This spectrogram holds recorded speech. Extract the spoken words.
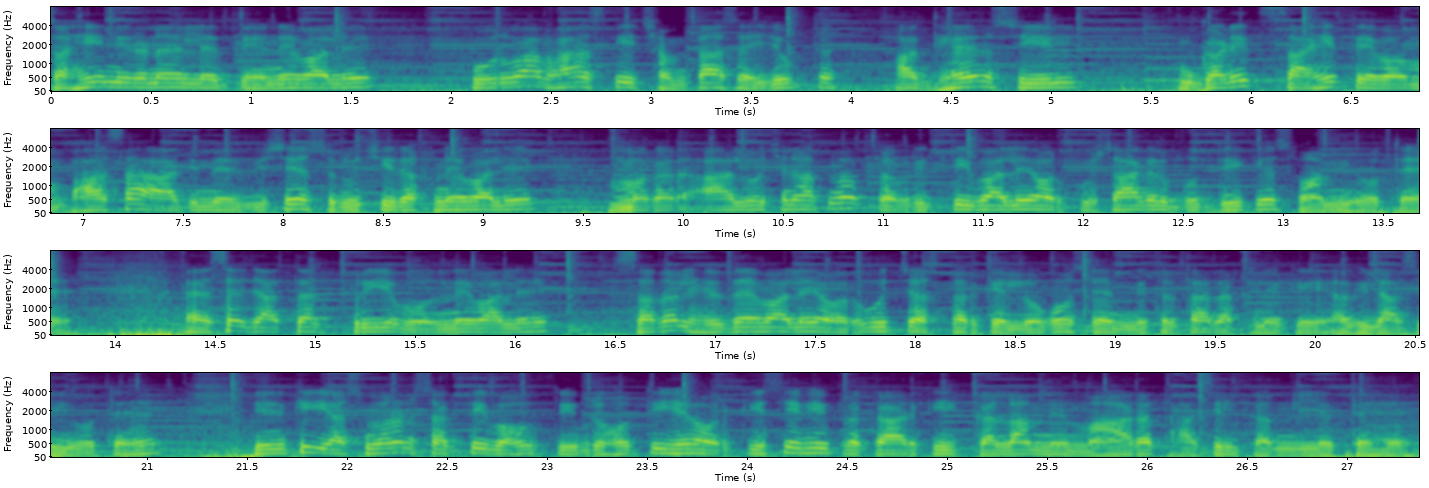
सही निर्णय ले देने वाले पूर्वाभास की क्षमता से युक्त अध्ययनशील, गणित, साहित्य एवं भाषा आदि में विशेष रुचि रखने वाले, मगर आलोचनात्मक प्रवृत्ति वाले और कुशाग्र बुद्धि के स्वामी होते हैं। ऐसे जातक, प्रिय बोलने वाले, सरल हृदय वाले और उच्च स्तर के लोगों से मित्रता रखने के अभिलाषी होते हैं। इनकी स्मरण शक्ति बहुत तीव्र होती है और किसी भी प्रकार की कला में महारत हासिल कर लेते हैं।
